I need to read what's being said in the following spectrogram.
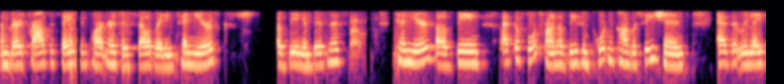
I'm very proud to say, Finn Partners is celebrating 10 years of being in business. Wow. 10 years of being at the forefront of these important conversations as it relates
